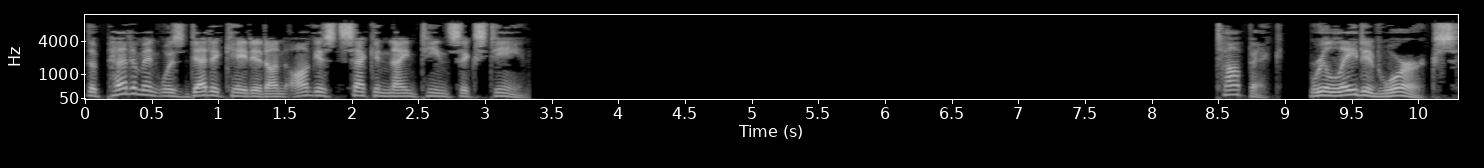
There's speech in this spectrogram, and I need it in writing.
The pediment was dedicated on August 2, 1916. Related works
